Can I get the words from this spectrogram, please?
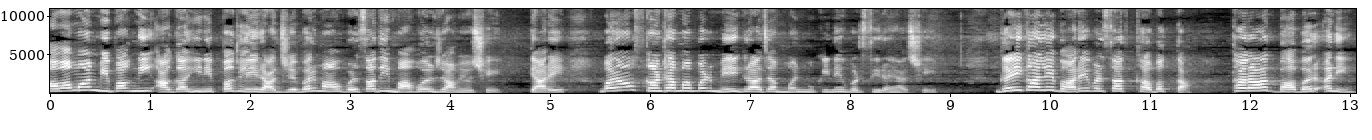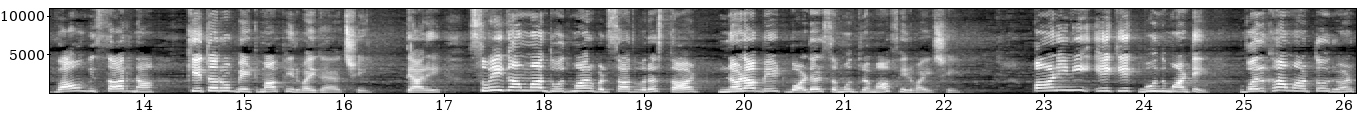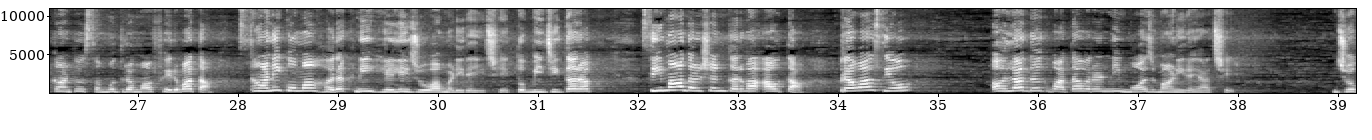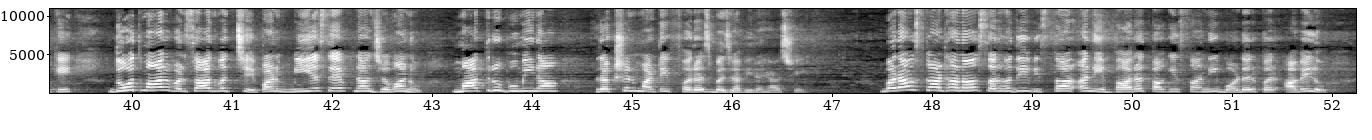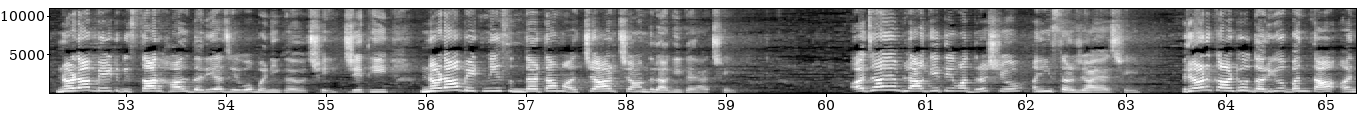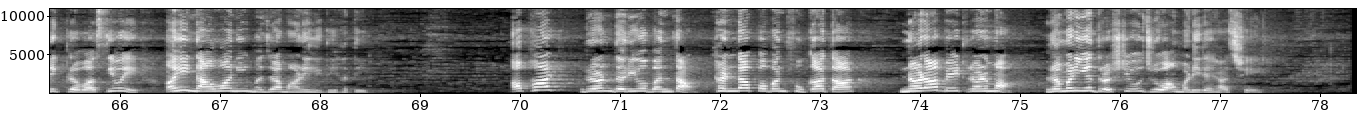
હવામાન વિભાગની આગાહીને પગલે રાજ્યભરમાં વરસાદી માહોલ જામ્યો છે. ત્યારે બનાસકાંઠામાં પણ મેઘરાજા મન મૂકીને વરસી રહ્યા છે. ગઈકાલે ભારે વરસાદ ખાબકતા થરાદ, ભાભર અને વાવ વિસ્તારના ખેતરો બેટમાં ફેરવાઈ ગયા છે. ત્યારે સુઈ ગામમાં ધોધમાર વરસાદ વરસતા નળાબેટ બોર્ડર સમુદ્રમાં ફેરવાય છે. પાણીની એક એક બૂંદ માટે વલખા મારતો રણકાંઠો સમુદ્રમાં ફેરવાતા સ્થાનિકોમાં હરખની હેલી જોવા મળી રહી છે. તો બીજી તરફ, સીમા દર્શન કરવા આવતા પ્રવાસીઓ આહલાદક વાતાવરણની મોજ માણી રહ્યા છે. જો કે, ધોધમાર વરસાદ વચ્ચે પણ બીએસએફના જવાનો માતૃભૂમિના રક્ષણ માટે ફરજ બજાવી રહ્યા છે. બનાસકાંઠાના સરહદી વિસ્તાર અને ભારત પાકિસ્તાનની બોર્ડર પર આવેલો નળાબેટ વિસ્તાર હાલ દરિયા જેવો બની ગયો છે, જેથી નળાબેટની સુંદરતામાં ચાર ચાંદ લાગી ગયા છે. અજાયબ લાગે તેવા દ્રશ્યો અહીં સર્જાયા છે. રણકાંઠો દરિયો બનતા અનેક પ્રવાસીઓએ અહીં નાહવાની મજા માણી લીધી હતી. અફાટ રણ દરિયો બનતા ઠંડા પવન ફૂંકાતા નળાબેટ રણમાં રમણીય દ્રશ્યો જોવા મળી રહ્યા છે.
